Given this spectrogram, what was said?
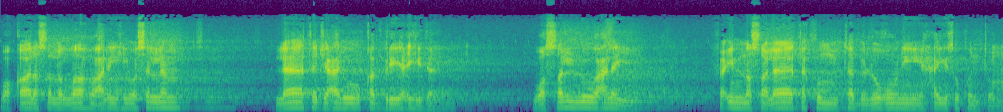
وقال صلى الله عليه وسلم لا تجعلوا قبري عيدا وصلوا علي فإن صلاتكم تبلغني حيث كنتم.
